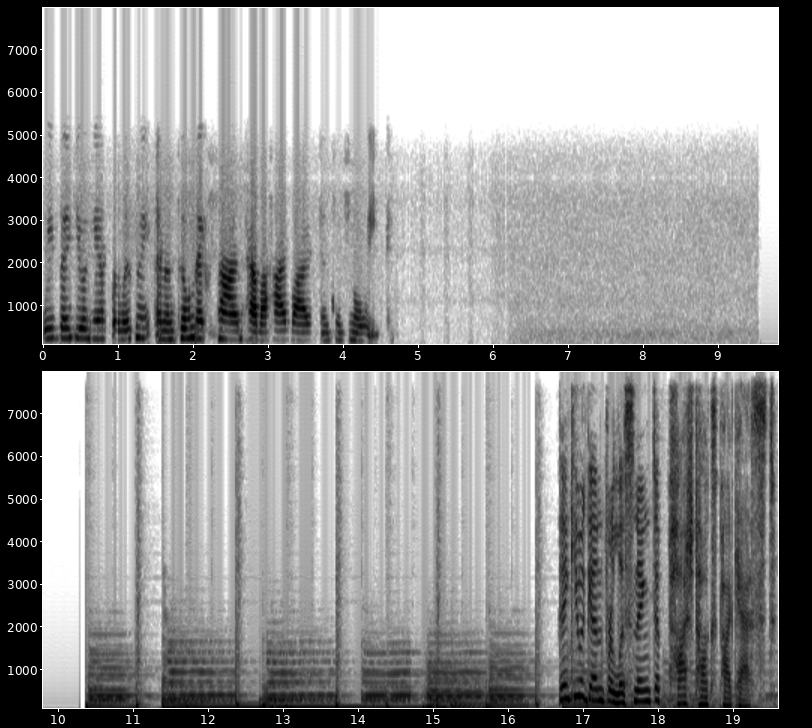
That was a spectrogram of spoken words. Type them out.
We thank you again for listening, and until next time, have a high vibe, intentional week. Thank you again for listening to Posh Talks Podcast.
